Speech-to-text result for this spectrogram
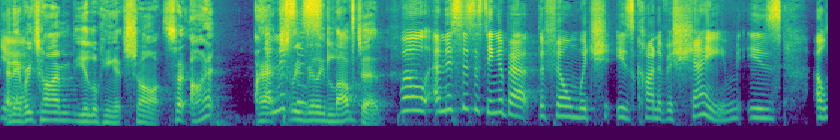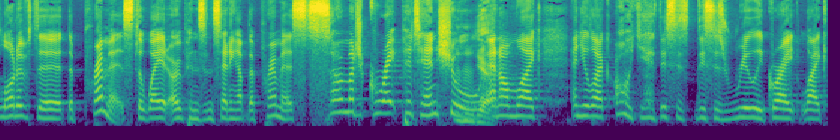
Yeah. and every time you're looking at shots. So I I And actually is- really loved it. Well, and this is the thing about the film, which is kind of a shame, is a lot of the the premise, the way it opens and setting up the premise, so much great potential. Mm-hmm. Yeah. And I'm like, and you're like, oh yeah, this is this is really great. Like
